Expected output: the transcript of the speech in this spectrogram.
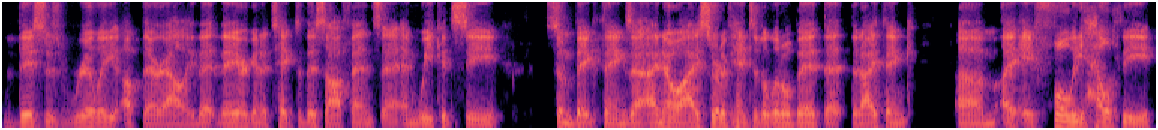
this is really up their alley that they are going to take to this offense and we could see some big things i know i sort of hinted a little bit that that i think um, a, a, fully healthy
